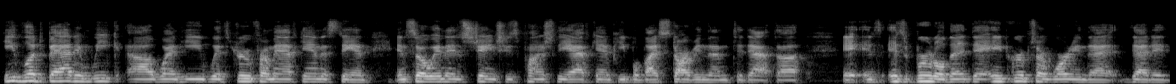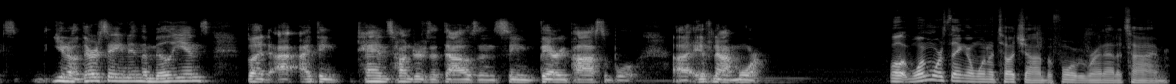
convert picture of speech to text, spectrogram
he looked bad and weak uh, when he withdrew from Afghanistan. And so in exchange, he's punished the Afghan people by starving them to death. Uh, it's it's brutal. That the aid groups are warning that that it's you know they're saying in the millions, but I, I think tens, hundreds of thousands seem very possible, uh, if not more. Well, one more thing I want to touch on before we run out of time.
